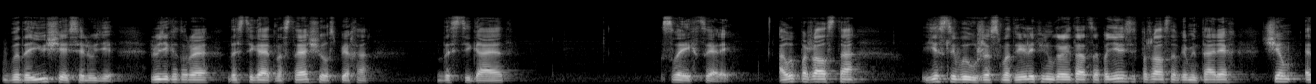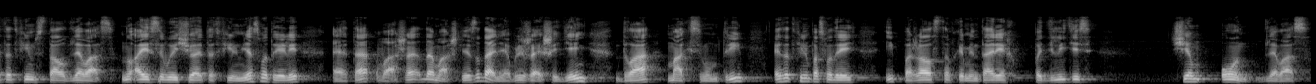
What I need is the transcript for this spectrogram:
выдающиеся люди, люди, которые достигают настоящего успеха, достигают своих целей. А вы, пожалуйста, если вы уже смотрели фильм «Гравитация», поделитесь, пожалуйста, в комментариях, чем этот фильм стал для вас. Ну, а если вы еще этот фильм не смотрели, это ваше домашнее задание. В ближайший день, два, максимум три, этот фильм посмотреть. И, пожалуйста, в комментариях поделитесь, чем он для вас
